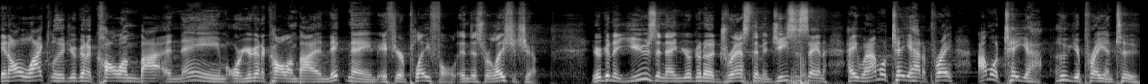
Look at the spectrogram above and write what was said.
In all likelihood, you're going to call them by a name or you're going to call them by a nickname if you're playful in this relationship. You're going to use a name, you're going to address them. And Jesus saying, hey, when I'm going to tell you how to pray, I'm going to tell you who you're praying to.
